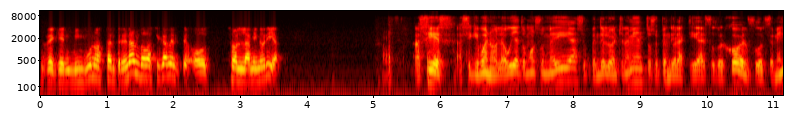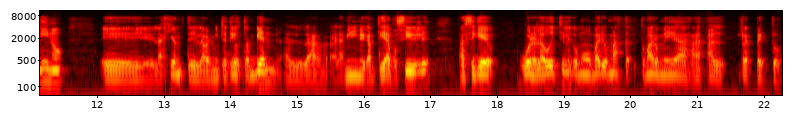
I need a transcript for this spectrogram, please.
de que ninguno está entrenando, básicamente, o son la minoría. Así es, así que bueno, la UIA tomó sus medidas, suspendió los entrenamientos, suspendió la actividad del fútbol joven, el fútbol femenino, eh, la gente, los administrativos también, a la, mínima cantidad posible. Así que, bueno, la U de Chile, como varios más, tomaron medidas al respecto.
